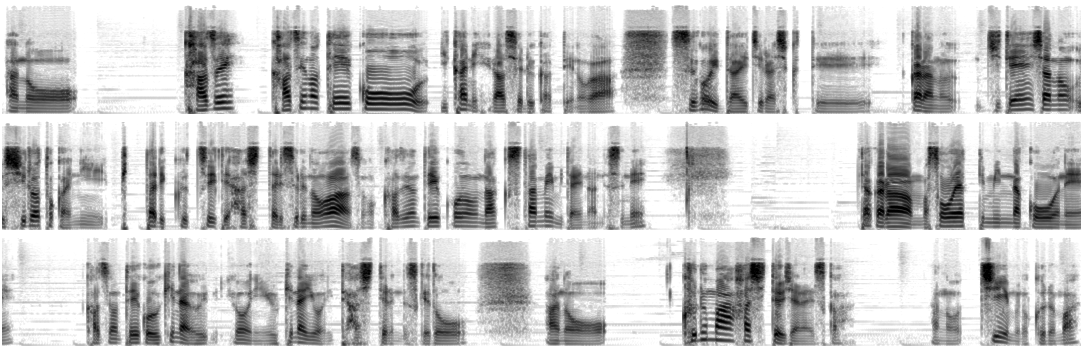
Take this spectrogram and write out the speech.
あの、風風の抵抗をいかに減らせるかっていうのが、すごい大事らしくて、だからあの、自転車の後ろとかにぴったりくっついて走ったりするのは、その風の抵抗をなくすためみたいなんですね。だから、まあ、そうやってみんなこうね、風の抵抗を受けないように、受けないようにって走ってるんですけど、あの、車走ってるじゃないですか。あの、チームの車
